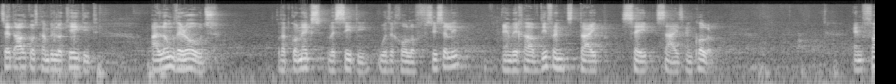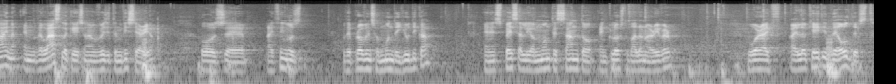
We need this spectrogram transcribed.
chert outcrops can be located along the roads that connects the city with the whole of Sicily, and they have different type, shape, size, and color. And, and the last location I visited in this area was, uh, I think, was the province of Monte Judica, and especially on Monte Santo and close to Valona River, where I, I located the oldest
